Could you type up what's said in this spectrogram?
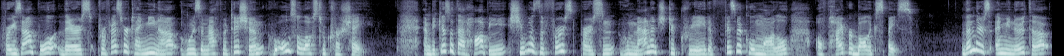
For example, there's Professor Taimina, who is a mathematician who also loves to crochet. And because of that hobby, she was the first person who managed to create a physical model of hyperbolic space. Then there's Emmy Noether,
